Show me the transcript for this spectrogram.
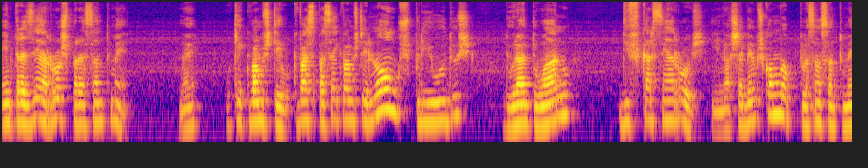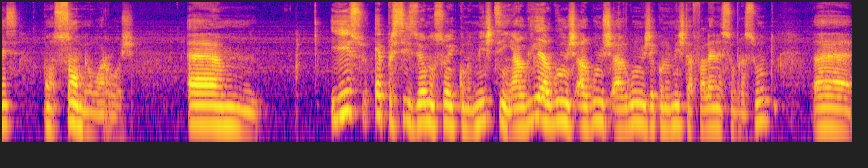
em trazer arroz para Santo Tomé. Não é? O que é que vamos ter? O que vai se passar é que vamos ter longos períodos durante o ano de ficar sem arroz. E nós sabemos como a população santomense consome o arroz. Um, e isso é preciso, eu não sou economista, sim, ali alguns, alguns, alguns economistas falarem sobre o assunto, uh,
